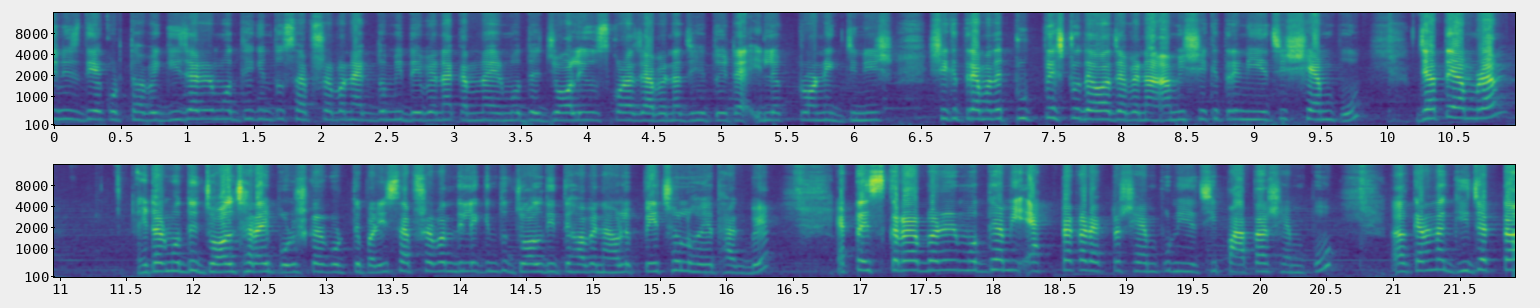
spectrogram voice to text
জিনিস দিয়ে করতে হবে। গিজারের মধ্যে কিন্তু সার্ফ সাবান একদমই দেবে না, কেননা এর মধ্যে জল ইউজ করা যাবে না, যেহেতু এটা ইলেকট্রনিক জিনিস, সেক্ষেত্রে আমাদের টুথপেস্টও দেওয়া যাবে না। আমি সেক্ষেত্রে নিয়েছি শ্যাম্পু যাতে আমরা এটার মধ্যে জল ছাড়াই পরিষ্কার করতে পারি। সার্ফ সাবান দিলে কিন্তু জল দিতে হবে, না হলে পেছল হয়ে থাকবে। একটা স্ক্রাবারের মধ্যে আমি এক টাকার একটা শ্যাম্পু নিয়েছি, পাতা শ্যাম্পু। কেননা গিজারটা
